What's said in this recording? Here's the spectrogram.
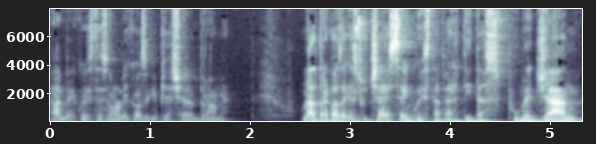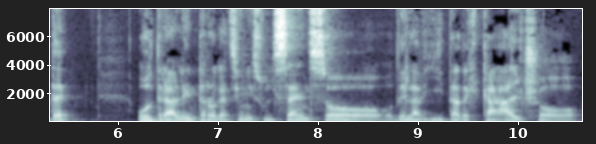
vabbè, queste sono le cose che piacerebbero a me. Un'altra cosa che è successa in questa partita spumeggiante oltre alle interrogazioni sul senso della vita, del calcio,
